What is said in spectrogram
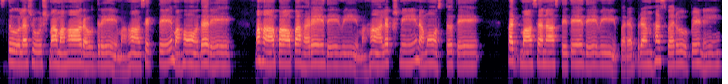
स्थूलसूक्ष्ममहारौद्रे महाशक्ते महोदरे महापापहरे देवी महालक्ष्मी नमोऽस्तु ते। पद्मासनास्थिते देवी परब्रह्मस्वरूपिणी।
